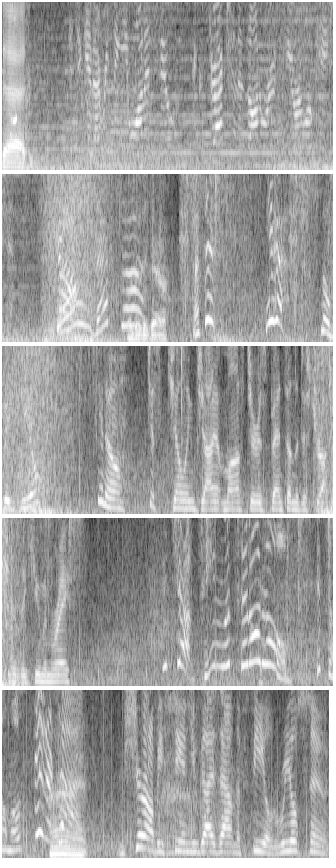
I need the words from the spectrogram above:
Dead. Did you get everything you wanted to? Extraction is en route to your location. Oh, that's Where uh, did we go? that's it. Yeah, no big deal. You know, just killing giant monsters bent on the destruction of the human race. Good job, team. Let's head on home. It's almost dinner All time. right. I'm sure I'll be seeing you guys out in the field real soon.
